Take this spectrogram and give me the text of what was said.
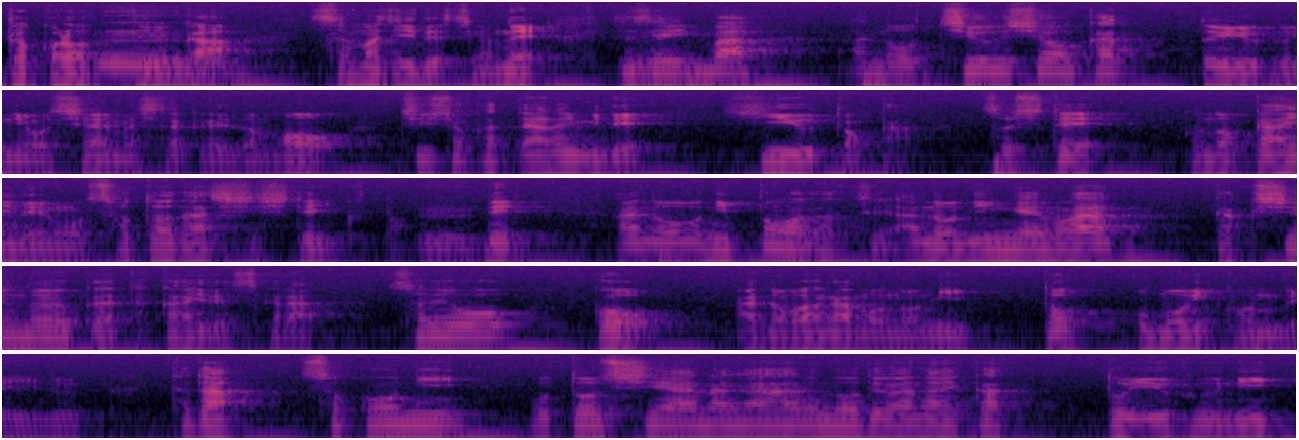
ところっていうか、凄まじいですよね。先生今あの抽象化というふうにおっしゃいましたけれども抽象化ってある意味で比喩とかそしてこの概念を外出ししていくと、うん、であの日本はあの人間は学習能力が高いですからそれをこうあの我が物にと思い込んでいるただそこに落とし穴があるのではないかというふうに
